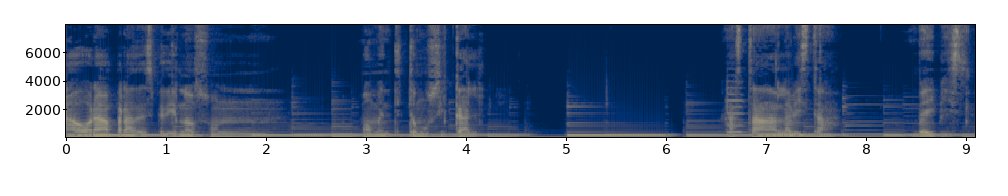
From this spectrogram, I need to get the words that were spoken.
Ahora para despedirnos un momentito musical. Hasta la vista, babies.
